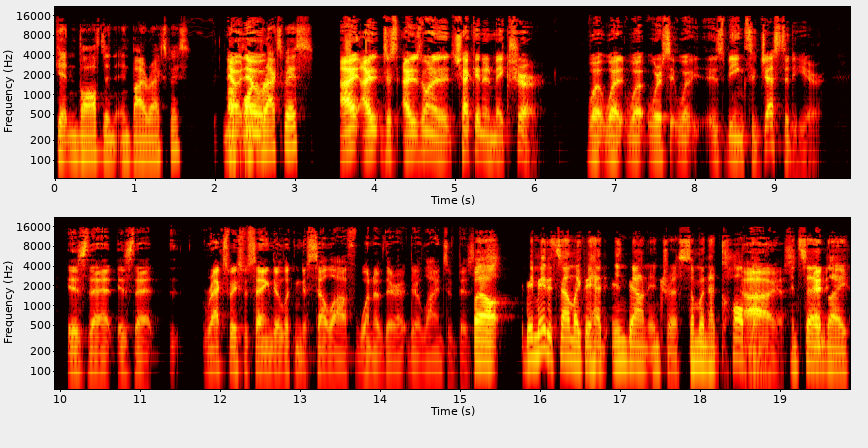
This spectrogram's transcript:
get involved in, in buy Rackspace? Now- or part of now- Rackspace? I, I just I just want to check in and make sure what what what we're, what is being suggested here is that is that Rackspace was saying they're looking to sell off one of their their lines of business. Well, they made it sound like they had inbound interest. Someone had called them Ah, yes. and said, And- like,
